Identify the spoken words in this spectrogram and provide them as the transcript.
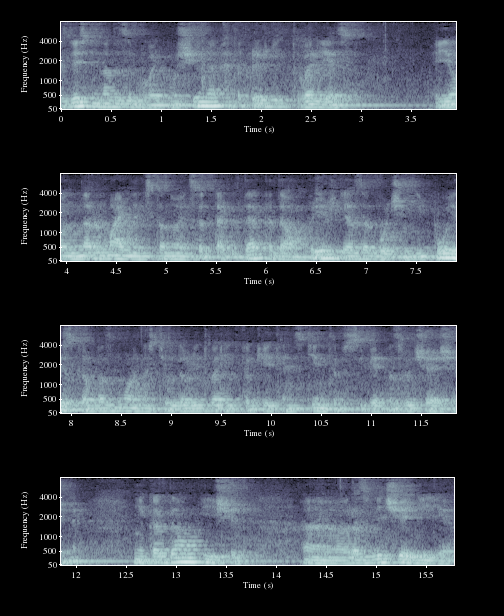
Здесь не надо забывать, мужчина – это прежде творец. И он нормальным становится тогда, когда он прежде озабочен не поиском возможности удовлетворить какие-то инстинкты в себе позвучащими, не когда он ищет э, развлечение,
